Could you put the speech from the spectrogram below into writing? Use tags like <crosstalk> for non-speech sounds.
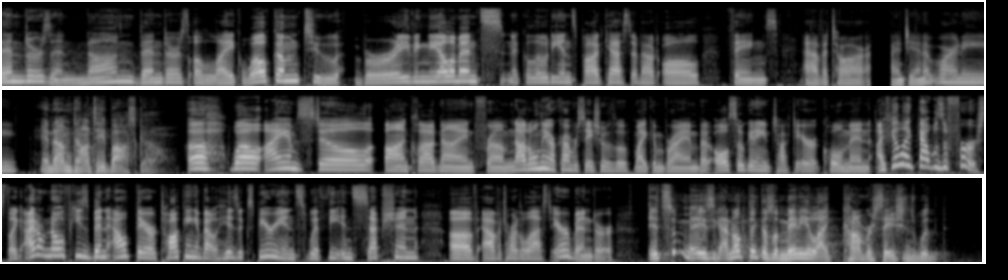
benders and non benders alike. Welcome to Braving the Elements, Nickelodeon's podcast about all things Avatar. I'm Janet Varney. And I'm Dante Basco. Uh, well, I am still on cloud nine from not only our conversation with, with Mike and Brian, but also getting to talk to Eric Coleman. I feel like that was a first. Like, I don't know if he's been out there talking about his experience with the inception of Avatar The Last Airbender. It's amazing. I don't think there's a many like conversations with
